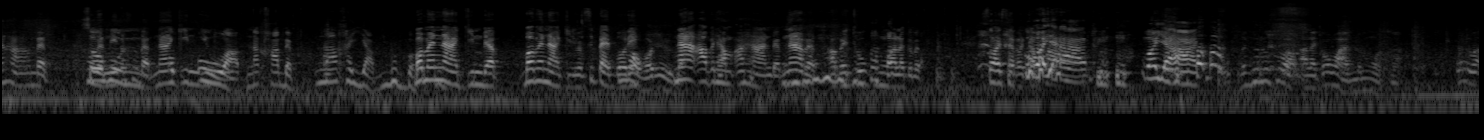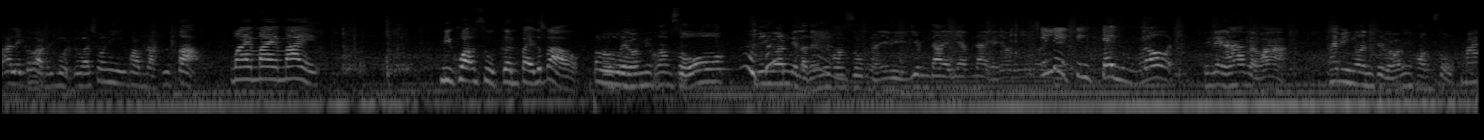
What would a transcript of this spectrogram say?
นะคะ แบบๆ โซแบบนี้ก็คือแบบน่ากินอยู่วบนะคะ แบบน่าขยำบุบบ่แม่นน่ากินแบบบ่แม่นน่ากินแบบ18โบเด้บอกว่าถือ หน้าเอาไปทำอาหารแบบหน้าแบบเอาไปทุบหัวแล้วก็แบบซอยใส่ไปกูว่าอยากว่าอยากมันคือรู้สึกว่าอะไรก็หวานไปหมดนะไม่รู้ว่าอะไรก็หวานไปหมดหรือว่าช่วงนี้ความรักหรือเปล่าไม่ไม่ไม่มีความสุขเกินไปหรือเปล่า เออแต่ว่ามีความสุขมีเงินเนี่ยแหละจะมีความสุขไหนดียิ้มได้แย้มได้กันยอดนี้อิลิเก่งๆโลดจริงๆนะถ้าแบบว่า ถ้ามีเงินจะแบบว่ามีความสุขมา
